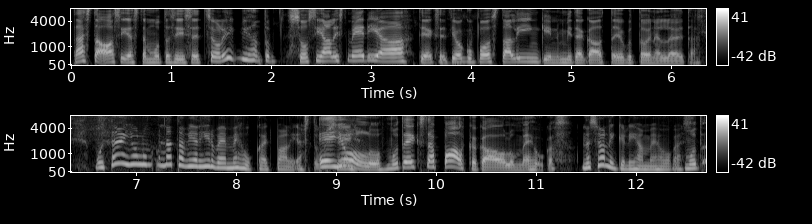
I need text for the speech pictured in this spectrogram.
tästä asiasta, mutta siis että se oli ihan to, sosiaalista mediaa. Tiedätkö, että joku postaa linkin, mitä kautta joku toinen löytää. Mutta ei ollut Nata vielä hirveän mehukkaita paljastuksia. Ei ollut, mutta eikö tämä palkkakaan ollut mehukas? No se oli kyllä ihan mehukas. Mutta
